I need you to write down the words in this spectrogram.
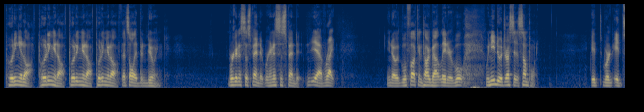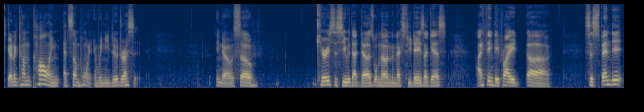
putting it off, putting it off, putting it off, putting it off. That's all they've been doing. We're gonna suspend it. We're gonna suspend it. Yeah, right. You know, we'll fucking talk about later. Well, we need to address it at some point. It we're it's gonna come calling at some point, and we need to address it. You know, so curious to see what that does. We'll know in the next few days, I guess. I think they probably uh, suspend it.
